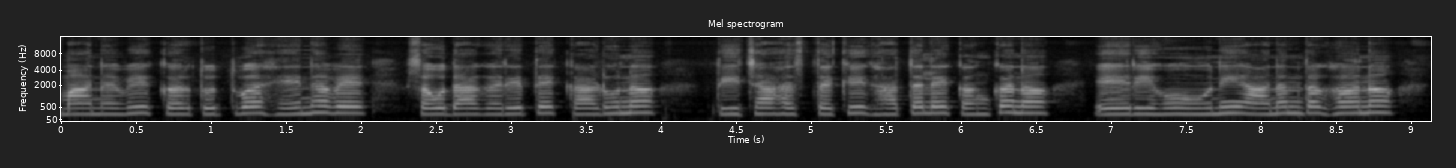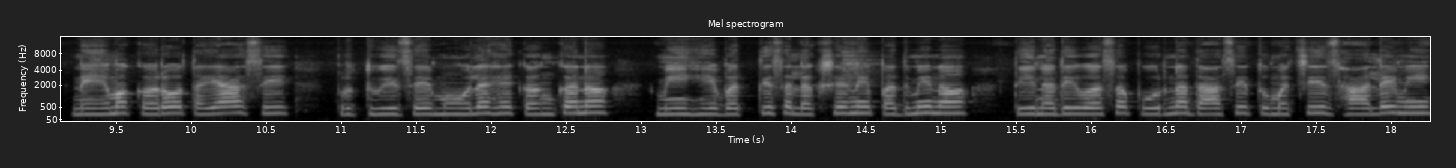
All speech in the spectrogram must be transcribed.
मानवी कर्तृत्व हे नव्हे सौदागरी ते काढून तिच्या हस्तकी घातले कंकण एरी होऊनी आनंद घन नेम करो तयासी पृथ्वीचे मोल हे कंकण मी ही बत्तीस लक्षणी पद्मीन तीन दिवस पूर्ण दासी तुमची झाले मी.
